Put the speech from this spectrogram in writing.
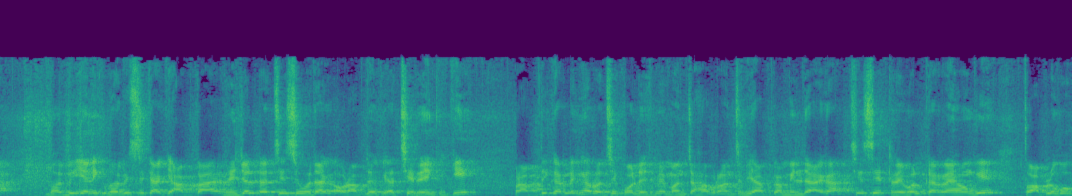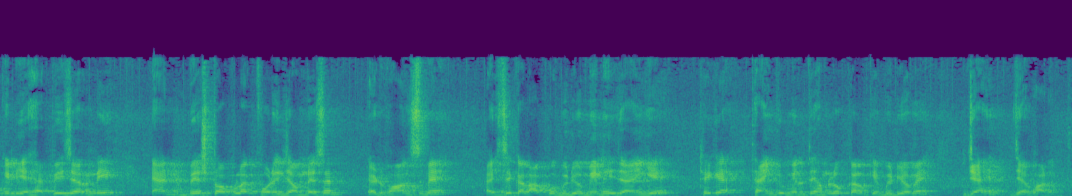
भविष्य यानी कि भविष्य क्या कि आपका रिज़ल्ट अच्छे से हो जाएगा और आप जो है कि अच्छे रैंक की प्राप्ति कर लेंगे और अच्छे कॉलेज में मनचाहा ब्रांच भी आपका मिल जाएगा, अच्छे से ट्रेवल कर रहे होंगे तो आप लोगों के लिए happy journey and best of luck for examination advance में। ऐसे कल आपको वीडियो मिल ही जाएँगे, ठीक है? थैंक यू मिलते हैं हम लोग कल के वीडियो में। जय हिंद, जय भारत।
